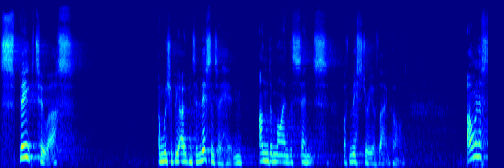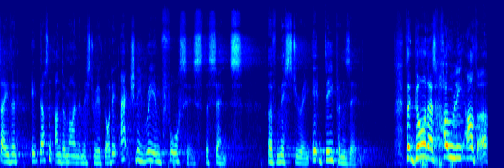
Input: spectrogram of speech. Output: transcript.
speak to us, and we should be open to listen to him, undermine the sense of mystery of that God? I want to say that it doesn't undermine the mystery of God, it actually reinforces the sense of mystery, it deepens it. That God, as wholly other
